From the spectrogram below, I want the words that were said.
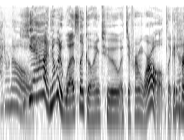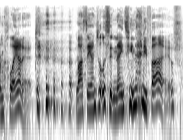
I don't know. Yeah, no, it was like going to a different world, like a yeah. different planet. Los Angeles in 1995.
